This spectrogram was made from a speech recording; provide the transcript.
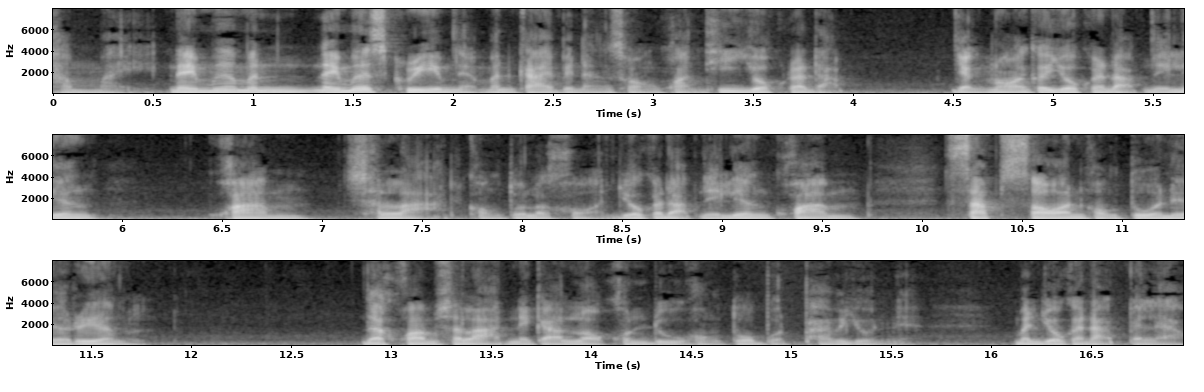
ทำใหม่ ในเมื่อมันในเมื่อสครีมเนี่ยมันกลายเป็นหนังสองขวัญที่ยกระดับ อย่างน้อยก็ยกระดับในเรื่องความฉลาดของตัวละคร ยกระดับในเรื่องความซับซ้อนของตัวเนื้อเรื่อง และความฉลาดในการหลอกคนดูของตัวบทภาพยนตร์เนี่ยมันยกระดับไปแล้ว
